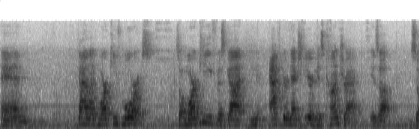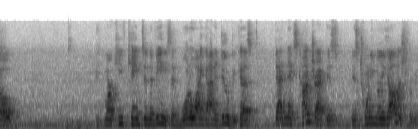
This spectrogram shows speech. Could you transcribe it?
and guy like Markieff Morris. So Markieff has got after next year his contract is up. So Markieff came to Naveen. He said, "What do I got to do because that next contract is is twenty million dollars for me.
